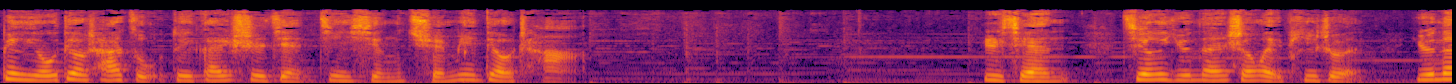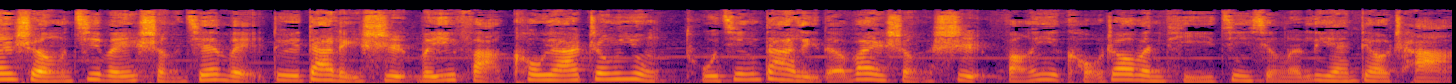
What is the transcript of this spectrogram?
并由调查组对该事件进行全面调查。日前，经云南省委批准。云南省纪委省监委对大理市违法扣押征用途经大理的外省市防疫口罩问题进行了立案调查，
